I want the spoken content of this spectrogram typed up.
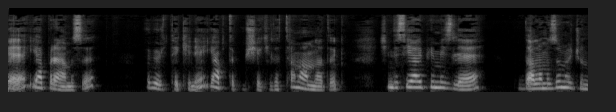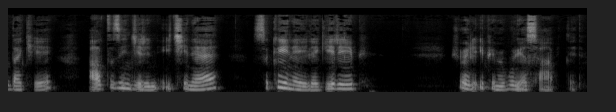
ve yaprağımızı öbür tekini yaptık bu şekilde tamamladık. Şimdi siyah ipimizle dalımızın ucundaki altı zincirin içine sık iğne ile girip şöyle ipimi buraya sabitledim.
